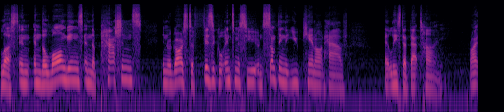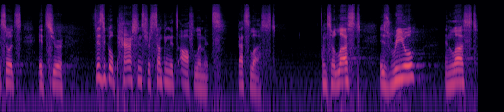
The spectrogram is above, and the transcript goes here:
lust and, and the longings and the passions in regards to physical intimacy and something that you cannot have at least at that time, right? So it's, it's your physical passions for something that's off limits. That's lust. And so lust is real and lust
